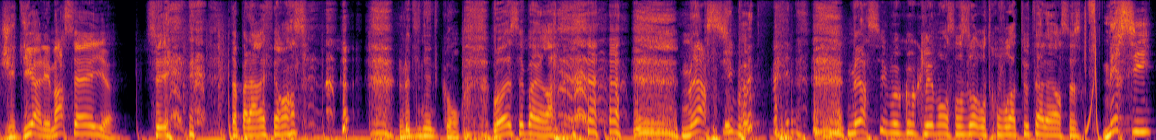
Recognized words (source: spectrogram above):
j'ai dit allez Marseille. C'est, t'as pas la référence? Le dîner de con. Bon, c'est pas grave. Merci beaucoup. Merci beaucoup Clémence. On se retrouvera tout à l'heure. Merci,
